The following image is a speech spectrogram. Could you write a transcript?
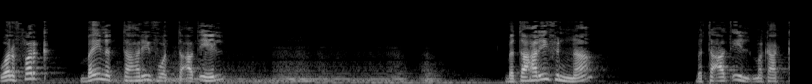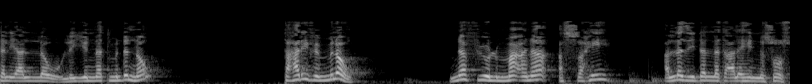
ወልፈርቅ በይነ ታሕሪፍ ወተዕጢል በታሕሪፍና በታዕጢል መካከል ያለው ልዩነት ምንድን ነው? ታሕሪፍ የሚለው ነፍዩ ልማዕና አሰሒሕ አለዚ ደለት ዓለይህ ንሱስ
